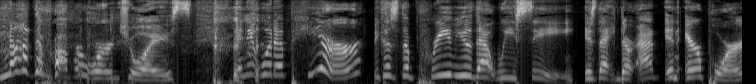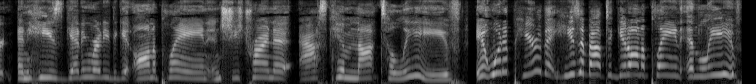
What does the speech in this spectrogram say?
not the proper word choice. And it would appear because the preview that we see is that they're at an airport and he's getting ready to get on a plane and she's trying to ask him not to leave. It would appear that he's about to get on a plane and leave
